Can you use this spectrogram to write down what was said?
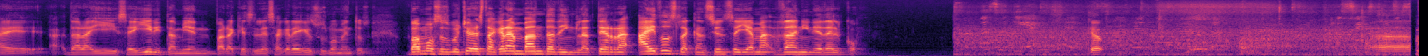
eh, dar ahí seguir y también para que se les agreguen sus momentos. Vamos a escuchar esta gran banda de Inglaterra, Idols. La canción se llama Dani Nedelko. Go. My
